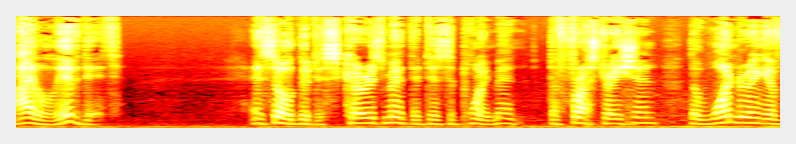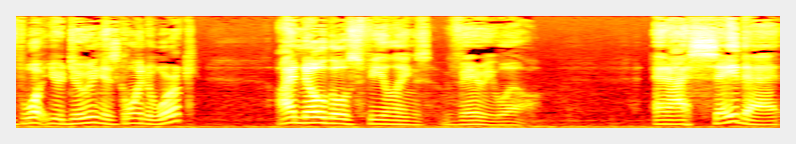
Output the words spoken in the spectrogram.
I lived it. And so the discouragement, the disappointment, the frustration, the wondering if what you're doing is going to work, I know those feelings very well. And I say that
